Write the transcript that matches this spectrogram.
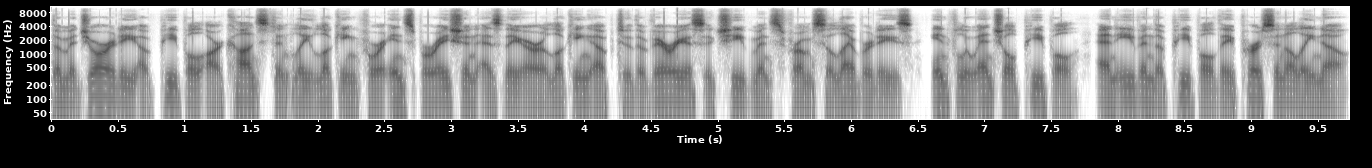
The majority of people are constantly looking for inspiration as they are looking up to the various achievements from celebrities, influential people, and even the people they personally know.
